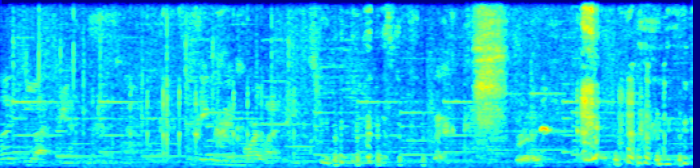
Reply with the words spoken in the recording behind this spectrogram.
like laughing at the I think we need more laughing. right?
